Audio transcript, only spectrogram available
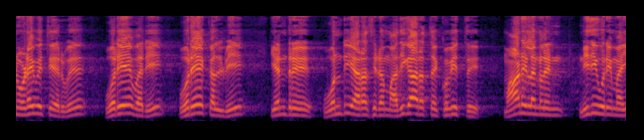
நுழைவுத் தேர்வு ஒரே வரி ஒரே கல்வி என்று ஒன்றிய அரசிடம் அதிகாரத்தை குவித்து மாநிலங்களின் நிதி உரிமை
